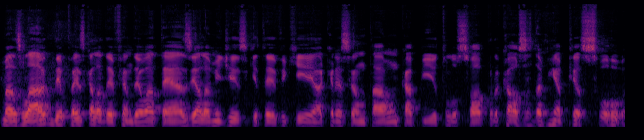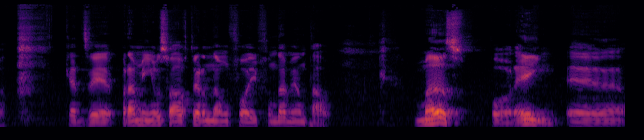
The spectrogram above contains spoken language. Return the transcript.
mas lá, depois que ela defendeu a tese, ela me disse que teve que acrescentar um capítulo só por causa da minha pessoa. Quer dizer, para mim o software não foi fundamental. Mas, porém, é,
